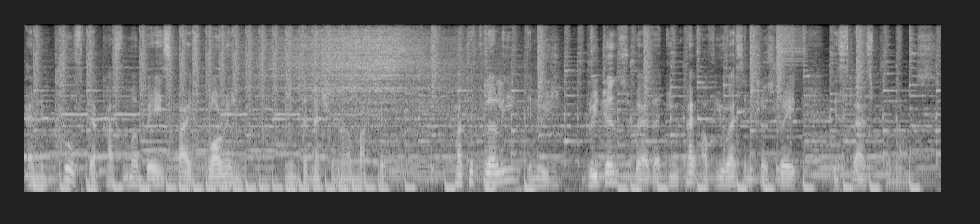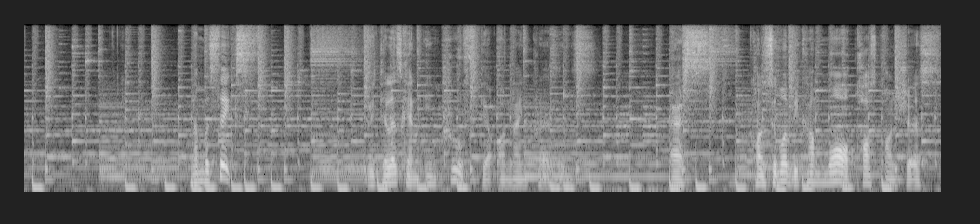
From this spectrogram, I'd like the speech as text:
and improve their customer base by exploring international markets, particularly in regions where the impact of US interest rate is less pronounced. Number 6. Retailers can improve their online presence. As consumers become more cost conscious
